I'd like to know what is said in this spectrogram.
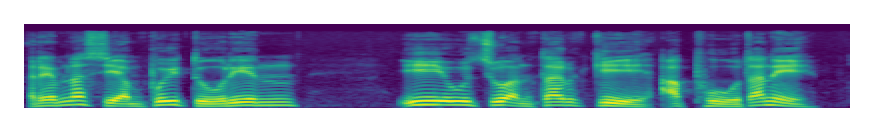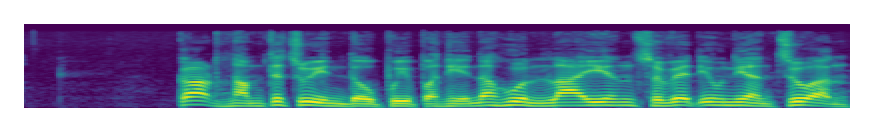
remna siam pui turin eu chuan tarki aphu tani kar namte chu indo pui pani na hun lain soviet union chuan.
